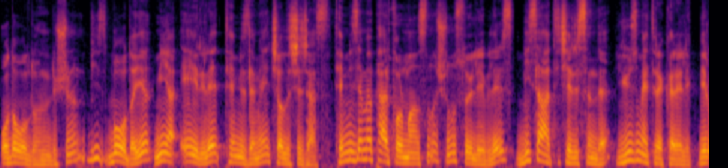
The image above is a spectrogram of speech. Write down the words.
oda olduğunu düşünün. Biz bu odayı Mia Air ile temizlemeye çalışacağız. Temizleme performansını şunu söyleyebiliriz. 1 saat içerisinde 100 metrekarelik bir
